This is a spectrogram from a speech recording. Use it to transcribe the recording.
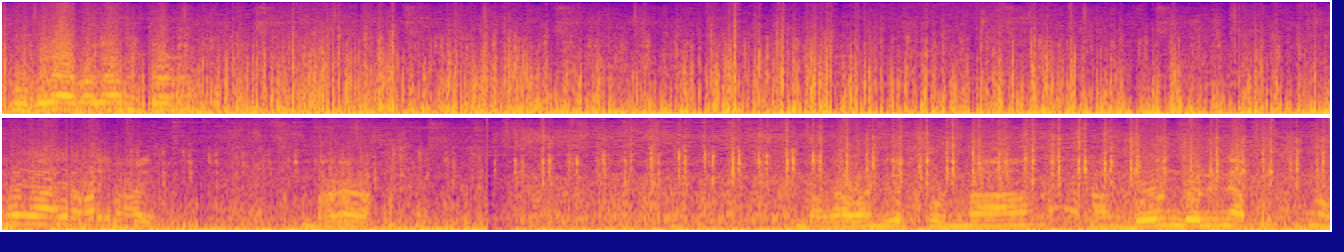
फुगला आहे बघा मित्रांनो होय, होय, होय, होय. बघा बघा म्हणजे पूर्ण दोन डोलीने आपली पूर्ण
